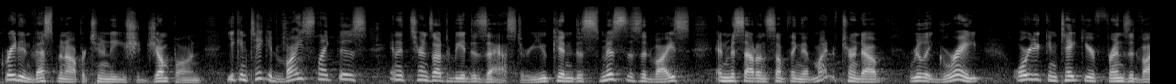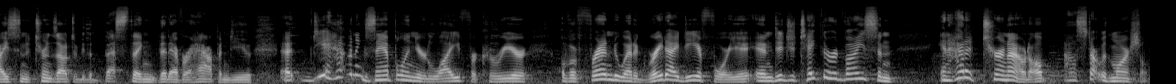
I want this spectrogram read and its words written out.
great investment opportunity you should jump on. You can take advice like this, and it turns out to be a disaster. You can dismiss this advice and miss out on something that might have turned out really great. Or you can take your friend's advice and it turns out to be the best thing that ever happened to you. Uh, do you have an example in your life or career of a friend who had a great idea for you? And did you take their advice and, and how did it turn out? I'll, I'll start with Marshall.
